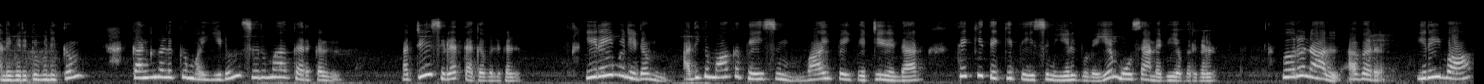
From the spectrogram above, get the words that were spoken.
அனைவருக்கும் வணக்கம். கண்களுக்கு மையிடும் சுருமா கற்கள் பற்றிய சில தகவல்கள். இறைவனிடம் அதிகமாக பேசும் வாய்ப்பை பெற்றிருந்தார். திக்கி திக்கி பேசும் இயல்புடைய மூசா நபி அவர்கள். ஒரு நாள் அவர் இறைவா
